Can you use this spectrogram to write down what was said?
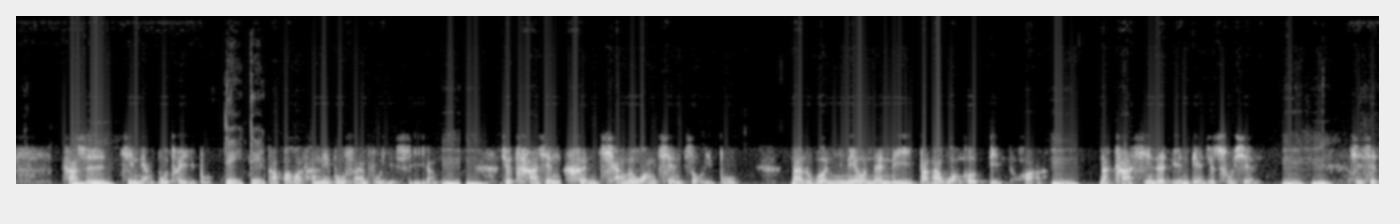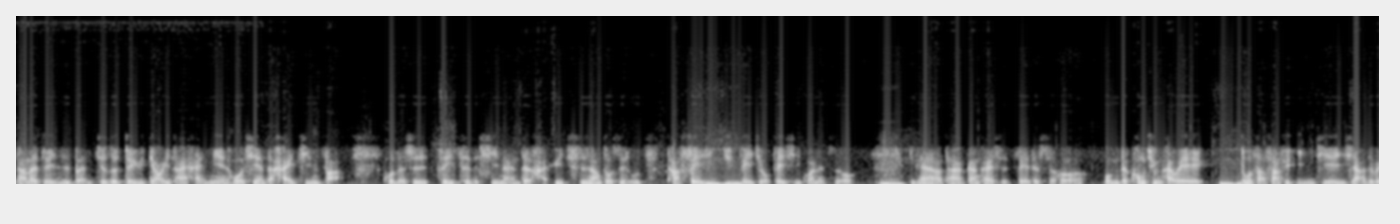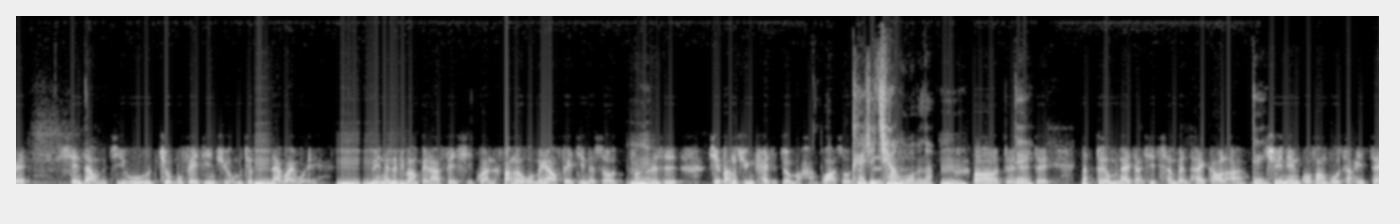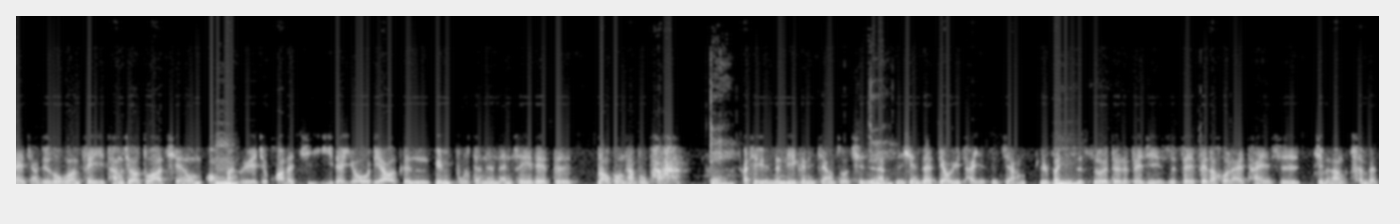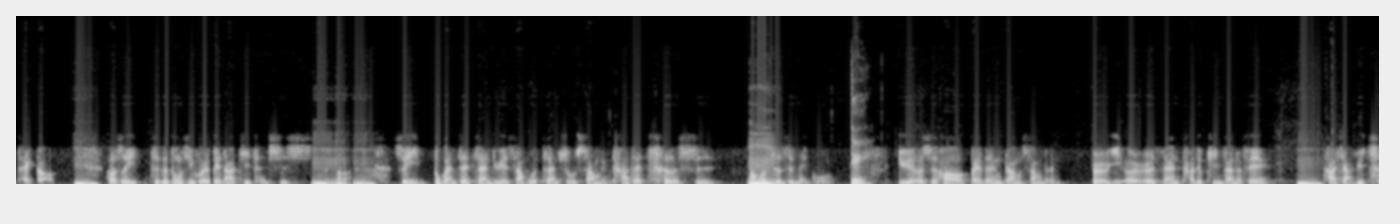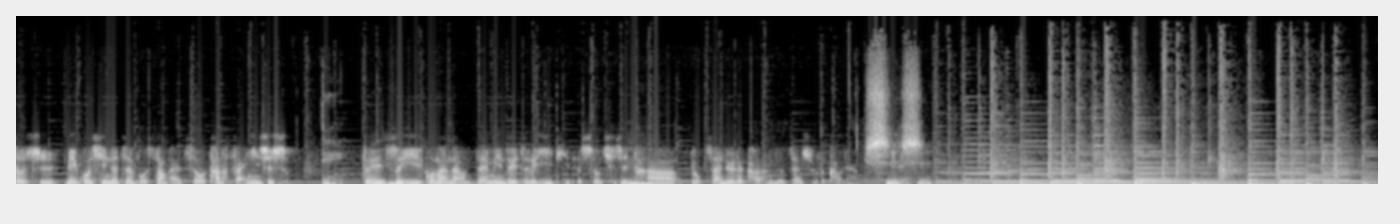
他是进两步退一步。对对，他包括他内部反腐也是一样。嗯嗯，就他先很强的往前走一步，那如果你没有能力把他往后顶的话，嗯，那他新的原点就出现。嗯哼，其实他在对日本，就是对于钓鱼台海面或现在的海警法，或者是这一次的西南的海域，事实上都是如此。他飞、嗯、飞久飞习惯了之后，嗯，你看啊，他刚开始飞的时候，我们的空军还会多少上去迎接一下，对不对？现在我们几乎就不飞进去，我们就只在外围，嗯，因为那个地方被他飞习惯了。反而我们要飞进的时候，反而是解放军开始对我们喊话说，开始呛我们了，嗯，哦，对对对，那对我们来讲，其实成本太高了。对，去年国防部长一再讲，就是说我们飞一趟就要多少钱，我们光半个月。就花了几亿的油料跟运补等等等这一类，可是老公他不怕，对，他就有能力跟你这样做。其实他之前在钓鱼台也是这样，日本也是自卫队的飞机也是飞，飞到后来他也是基本上成本太高，嗯，好，所以这个东西会被他继承事实，嗯嗯，所以不管在战略上或战术上面，他在测试，包括测试美国，对，一月二十号拜登刚上任。二一二二三，他就频繁的飞，嗯，他想去测试美国新的政府上台之后，他的反应是什么？对。对，所以共产党在面对这个议题的时候，其实他有战略的考量，有战术的考量。是是。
